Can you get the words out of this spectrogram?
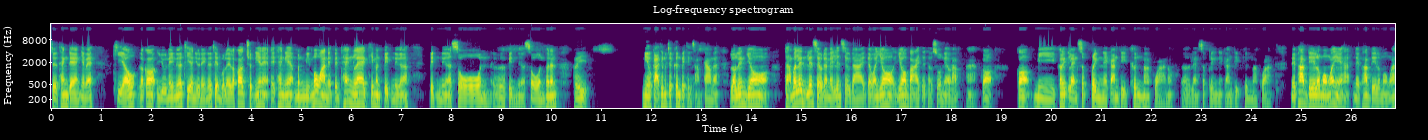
เจอแท่งแดงใช่ไหม เขียวแล้วก็อยู่ในเนื้อเทียนอยู่ในเนื้อเทียนหมดเลย แล้วก็ชุดนี้เนี่ยไอ้แท่งนี้มันมีเมื่อวานเนี่ยเป็นแท่งแรกที่มันปิดเหนือ ปิดเหนือโซนเออปิดเหนือโซน เพราะนั้นเฮ้ยมีโอกาสที่มันจะขึ้นไปถึง 39 นะ เราเล่นย่อถามว่าเล่นเล่นเซลล์ได้ไหมเล่นเซลล์ได้ แต่ว่าย่อย่อบายแถวโซนแนวรับอ่าก็ก็มีเขาเรียกแรงสปริงในการดีดขึ้นมากกว่าเนาะเออแรงสปริงในการดีดขึ้นมากกว่า ในภาพ day เรามองว่าอย่างไงฮะในภาพ day เรามองว่า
